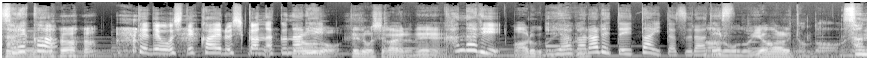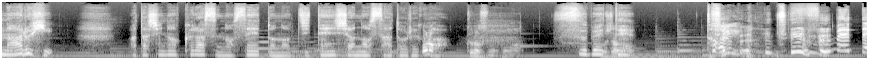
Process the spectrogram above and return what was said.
それか 手で押して帰るしかなくななるほりど。手で押して帰るね。かなり嫌がられていたいたずらです。なるほど。嫌がられたんだ。そんなある日私のクラスの生徒の自転車のサドルがクラスの子が。すべて全部？全部？すべて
